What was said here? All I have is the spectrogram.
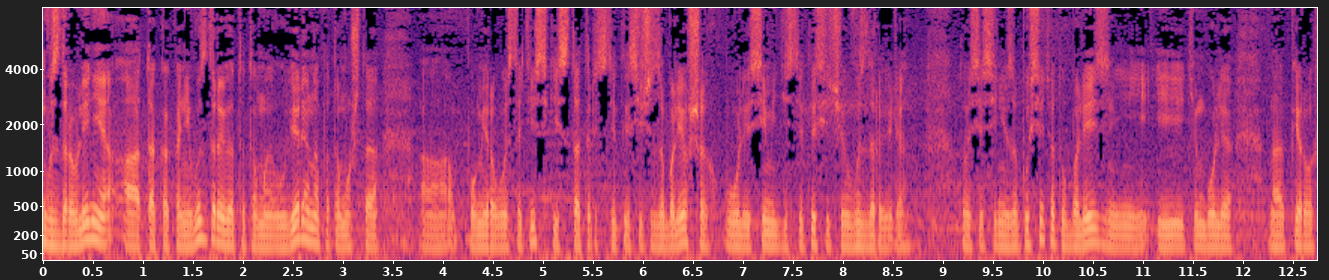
выздоровления, а так как они выздоровеют, это мы уверены, потому что а, по мировой статистике из 130 тысяч заболевших более 70 тысяч выздоровели. То есть если не запустить эту болезнь, и, и тем более на первых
